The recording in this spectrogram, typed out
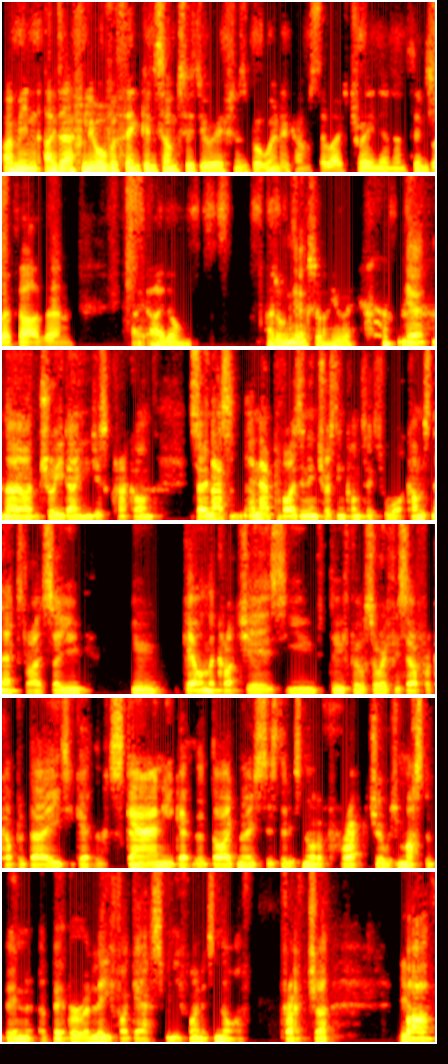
I mean, I definitely overthink in some situations, but when it comes to like training and things like that, then I, I don't, I don't Yeah. think so anyway. Yeah, no, I'm sure you don't. You just crack on. So that's and that provides an interesting context for what comes next, right? So you you get on the crutches, you do feel sorry for yourself for a couple of days, you get the scan, you get the diagnosis that it's not a fracture, which must have been a bit of a relief, I guess, when you find it's not a fracture. Yeah. But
